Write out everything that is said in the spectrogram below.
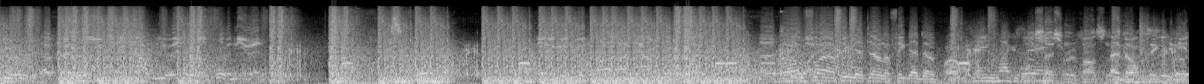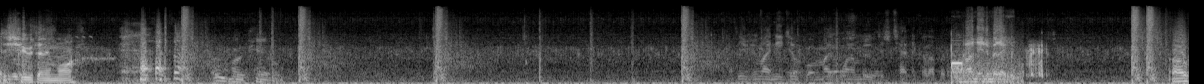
You, okay, well, you taking out the UN or supporting the UN? Yeah, good, good. Uh, down, uh, to the right. I think they're down, I think they're down. Magazine, All magazine. sets from advancing. I don't think you need to shoot anymore. Overkill. I think we might need to, we might want to move this technical up a bit. I need a minute. Oh,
